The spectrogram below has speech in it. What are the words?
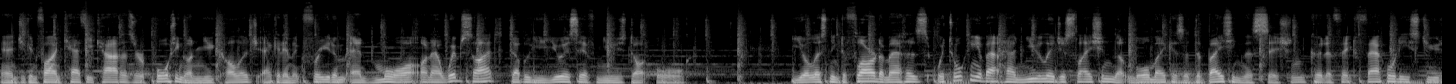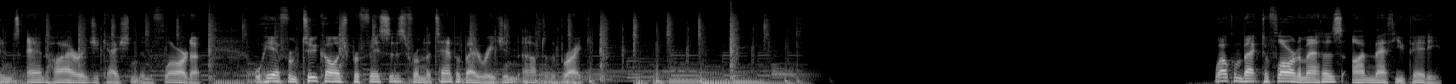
And you can find Cathy Carter's reporting on New College, academic freedom, and more on our website, wusfnews.org. You're listening to Florida Matters. We're talking about how new legislation that lawmakers are debating this session could affect faculty, students, and higher education in Florida. We'll hear from two college professors from the Tampa Bay region after the break. Welcome back to Florida Matters. I'm Matthew Peddie.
